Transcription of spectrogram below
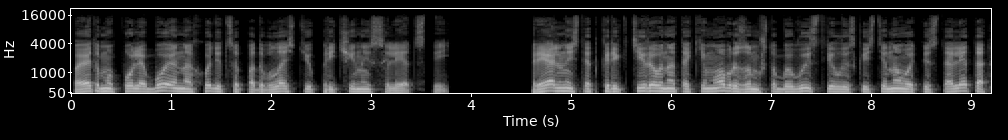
поэтому поле боя находится под властью причин и следствий. Реальность откорректирована таким образом, чтобы выстрел из костяного пистолета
